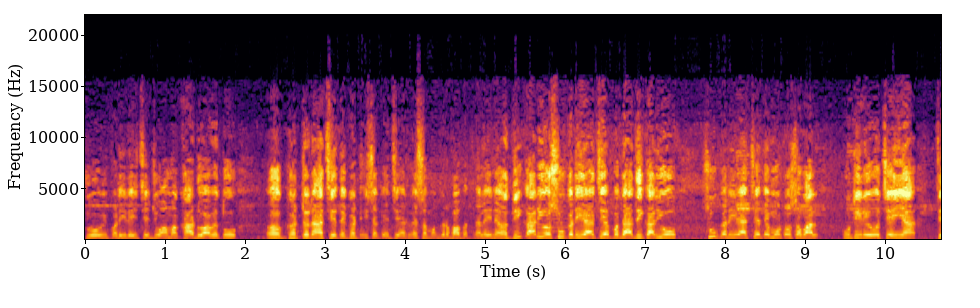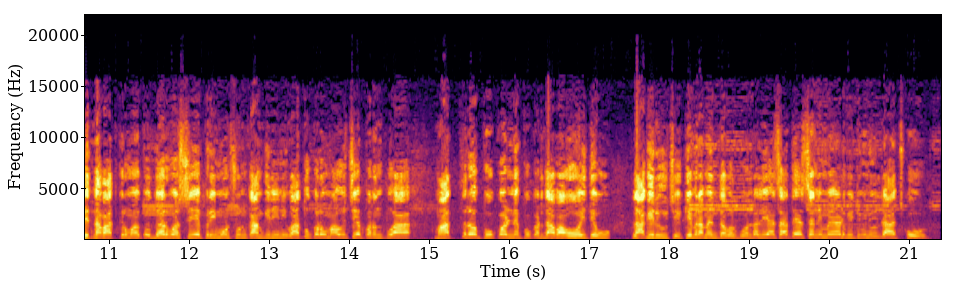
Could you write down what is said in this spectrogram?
જોવી પડી રહી છે. જો આમાં ખાડો આવે તો ઘટના છે તે ઘટી શકે છે એટલે સમગ્ર બાબતને લઈને અધિકારીઓ શું કરી રહ્યા છે? પદાધિકારીઓ શું કરી રહ્યા છે તે મોટો સવાલ ઉઠી રહ્યો છે. અહીંયા જેટના વાત કરવામાં આવે તો દર વર્ષે પ્રી મોન્સૂન કામગીરીની વાતો કરવામાં આવે છે, પરંતુ આ માત્ર પોકળ ને પોકળ દાવા હોય તેવું લાગી રહ્યું છે. કેમેરામેન ધવલ ગોંડલિયા સાથે સની મેળ બીટવી રાજકોટ.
